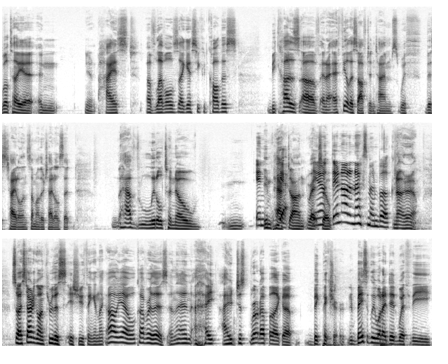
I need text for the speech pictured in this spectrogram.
will tell you, in you know highest of levels, I guess you could call this, because of, and I feel this oftentimes with this title and some other titles that have little to no In- impact yeah. on right. So they're not an X Men book. no, no, no. So I started going through this issue thinking like, oh yeah, we'll cover this, and then I I just wrote up like a big picture, basically what I did with the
